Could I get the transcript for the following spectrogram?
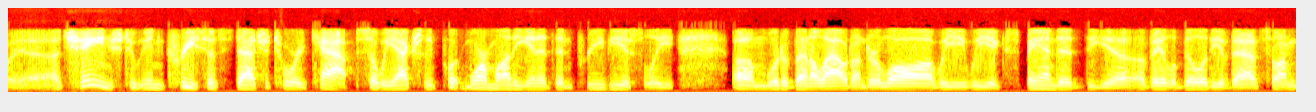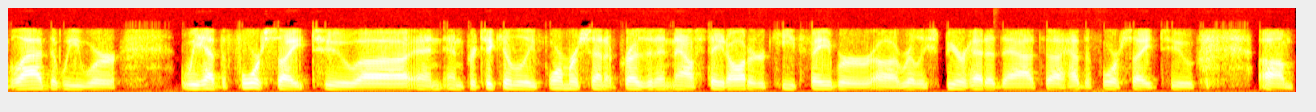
a change to increase its statutory cap. So we actually put more money in it than previously um, would have been allowed under law. We we expanded the uh, availability of that. So I'm glad that we were we had the foresight to, uh, and, and particularly former Senate President, now State Auditor Keith Faber, uh, really spearheaded that, uh, had the foresight to um,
